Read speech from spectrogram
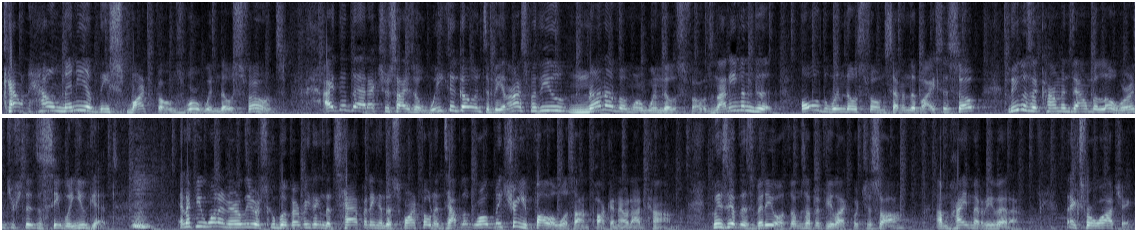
count how many of these smartphones were Windows phones. I did that exercise a week ago, and to be honest with you, none of them were Windows phones, not even the old Windows Phone 7 devices. So leave us a comment down below. We're interested to see what you get. And if you want an earlier scoop of everything that's happening in the smartphone and tablet world, make sure you follow us on PocketNow.com. Please give this video a thumbs up if you like what you saw. I'm Jaime Rivera. Thanks for watching.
